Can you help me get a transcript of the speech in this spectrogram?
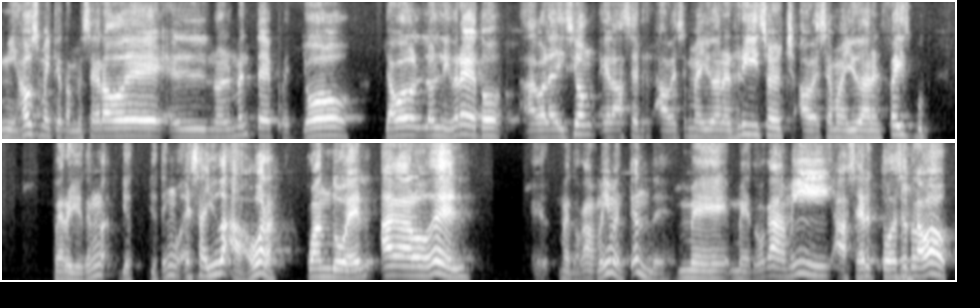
mi housemate, que también se graduó de él, normalmente, pues yo yo hago los libretos, hago la edición, él hace, a veces me ayuda en el research, a veces me ayuda en el Facebook, pero yo tengo, yo, tengo esa ayuda ahora. Cuando él haga lo de él, eh, me toca a mí, ¿me entiendes? Me, me, toca a mí hacer todo ese trabajo.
